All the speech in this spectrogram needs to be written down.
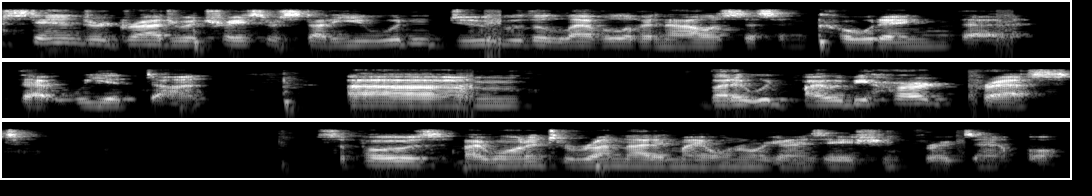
standard graduate tracer study, you wouldn't do the level of analysis and coding that that we had done. Um, but it would I would be hard pressed. Suppose I wanted to run that in my own organization, for example.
